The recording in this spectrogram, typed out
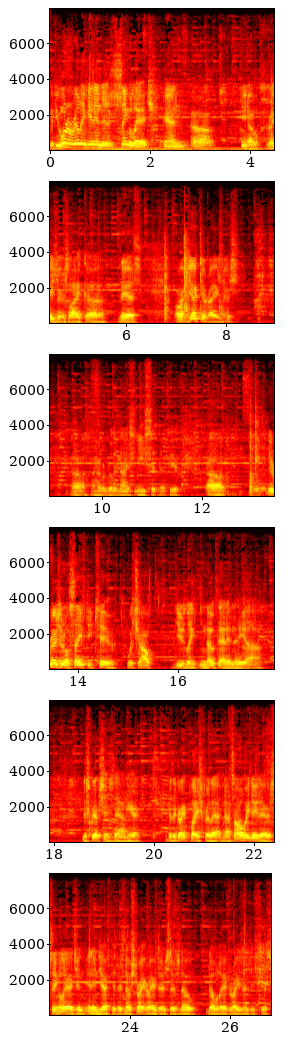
If you want to really get into single edge and, uh, you know, razors like uh, this or injector razors, uh, I have a really nice E sitting up here. Uh, the original Safety 2, which I'll usually note that in the uh, descriptions down here, is a great place for that. And that's all we do there is single edge and, and injected. There's no straight razors, there's no double edge razors. It's just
